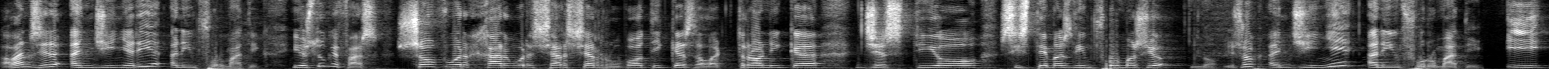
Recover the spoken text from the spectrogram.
abans era enginyeria en informàtic. I llavors tu què fas? Software, hardware, xarxes robòtiques, electrònica, gestió, sistemes d'informació... No, jo sóc enginyer en informàtic. I,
